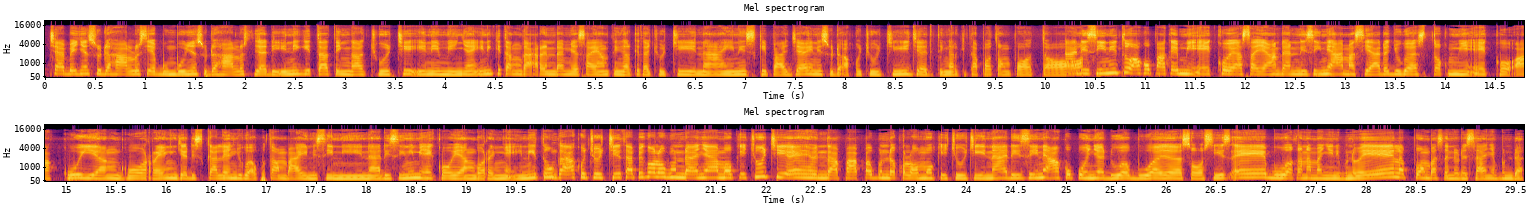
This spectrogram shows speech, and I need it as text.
cabenya sudah halus ya bumbunya sudah halus. Jadi ini kita tinggal cuci ini minyak. Ini kita nggak rendam ya sayang tinggal kita cuci. Nah ini skip aja ini sudah aku cuci jadi tinggal kita potong-potong. Nah di sini tuh aku pakai mie eko ya sayang. Dan di sini masih ada juga stok mie eko aku yang goreng. Jadi sekalian juga aku tambahin di sini. Nah di sini mie eko yang gorengnya ini tuh nggak aku cuci tapi kalau bundanya mau ki cuci eh enggak apa-apa bunda kalau mau ki cuci. Nah di sini aku punya dua buah sosis. Eh buah kan namanya ini bunda. Eh bawang bahasa Indonesia-nya bunda.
